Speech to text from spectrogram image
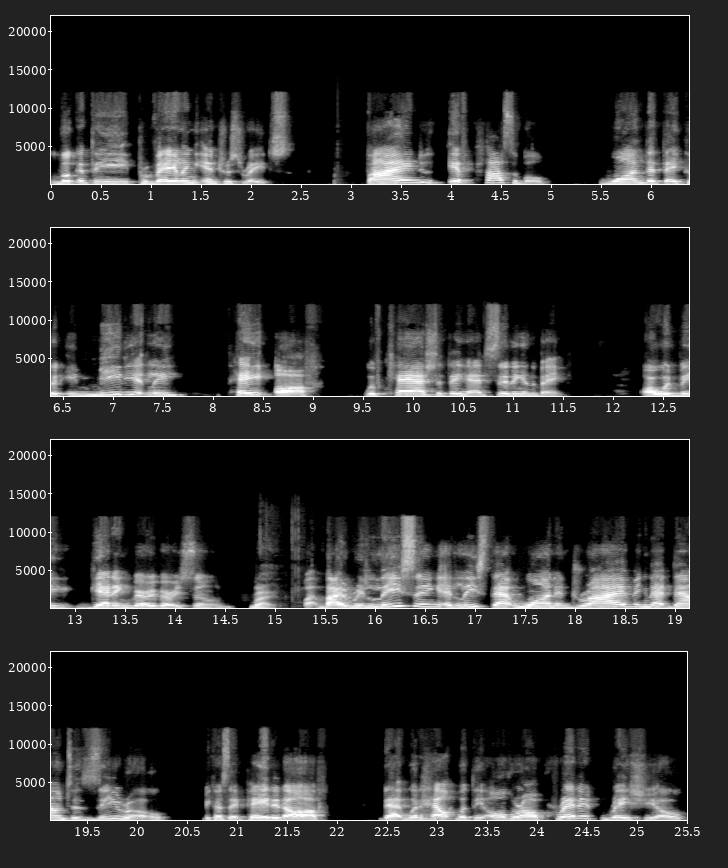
Look at the prevailing interest rates. Find, if possible, one that they could immediately pay off with cash that they had sitting in the bank or would be getting very, very soon. Right. By releasing at least that one and driving that down to zero because they paid it off, that would help with the overall credit ratio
